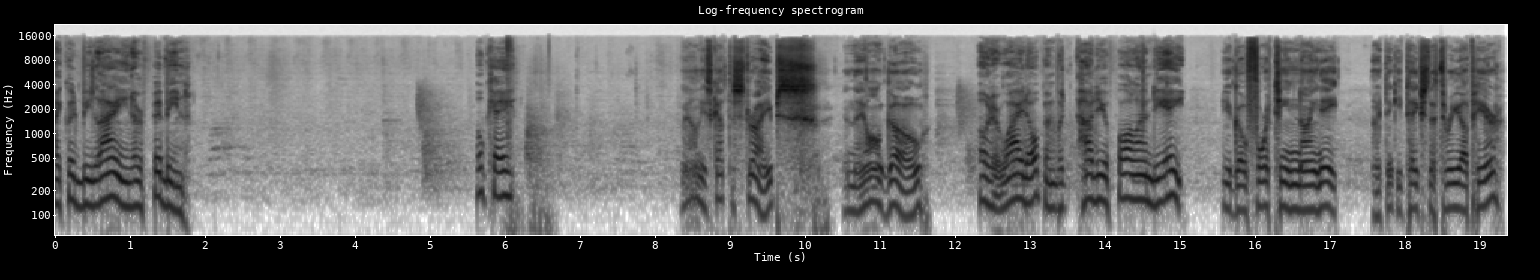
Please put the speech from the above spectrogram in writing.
I could be lying or fibbing. Okay. Well, he's got the stripes, and they all go. Oh, they're wide open, but how do you fall on the eight? You go 14 9 8. I think he takes the three up here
